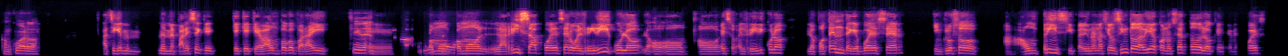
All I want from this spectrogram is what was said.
concuerdo. Así que me, me- parece que, que, que- que va un poco por ahí. Sí, de- Eh, como, como la risa puede ser, o el ridículo, lo- o, o- eso, el ridículo, lo potente que puede ser, que incluso a, a un príncipe de una nación, sin todavía conocer todo lo que después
